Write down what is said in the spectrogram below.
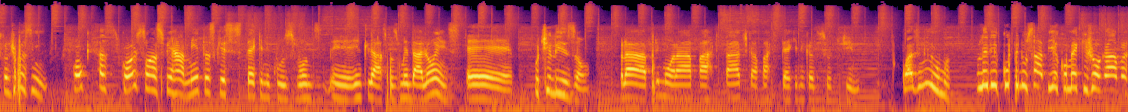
Então, tipo assim, é as- quais são as ferramentas que esses técnicos vão, eh, entre aspas, medalhões, eh, utilizam para aprimorar a parte tática, a parte técnica do seu time? Quase nenhuma. O Levi Coupe não sabia como é que jogava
